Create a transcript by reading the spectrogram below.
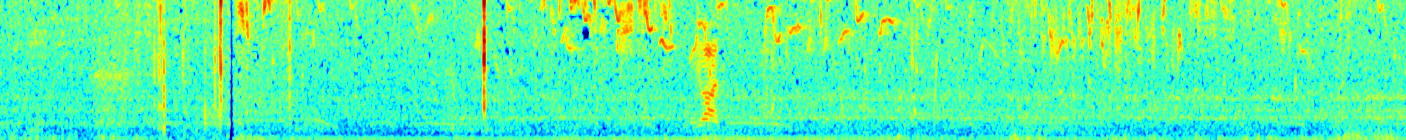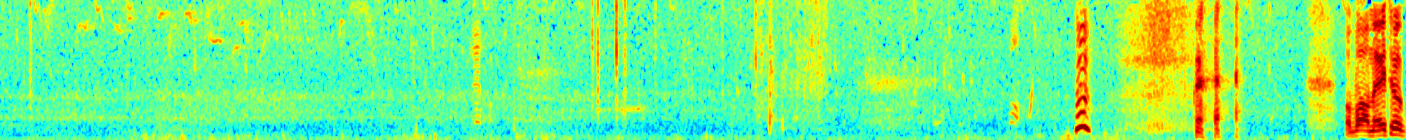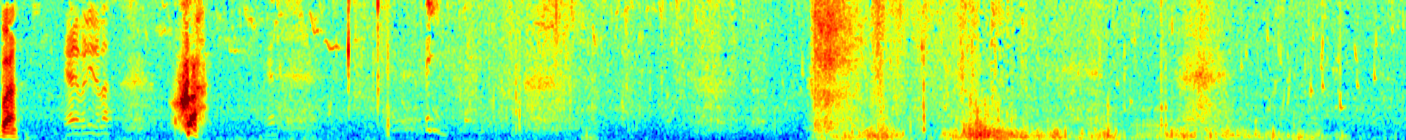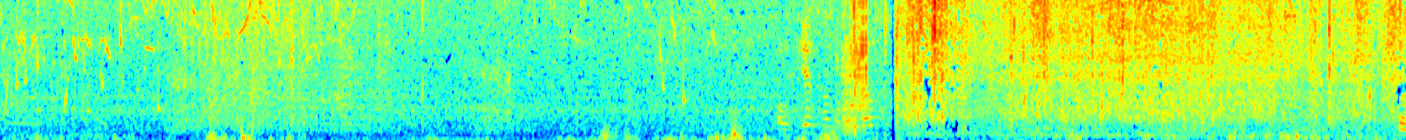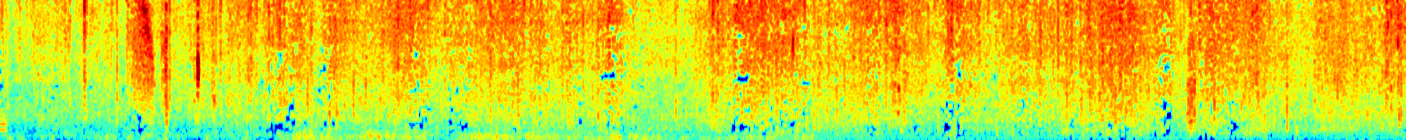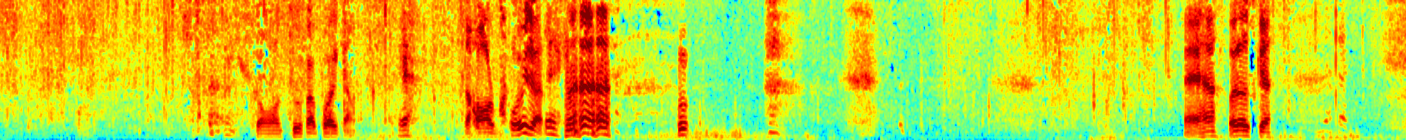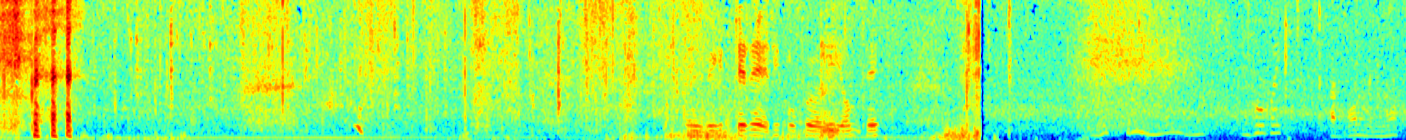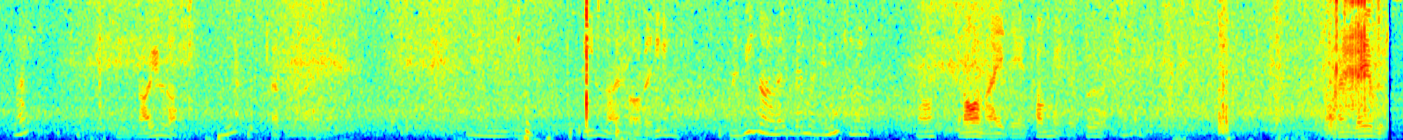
Vad bra med vi tog på Ska de tuffa pojkarna. Ja. Det har de. Oj sen. Ja, vad du ska. Det, det der, de kunne føre lige om til. nói rồi Tí nó lấy bé mình múc luôn nó này thì không hiểu được. Chứ còn anh đeo được.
